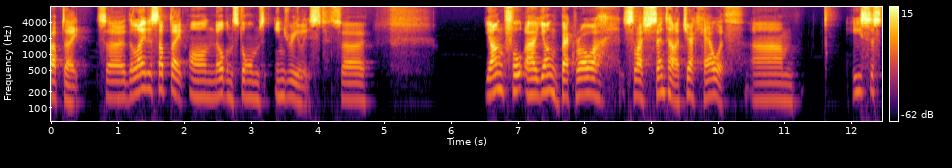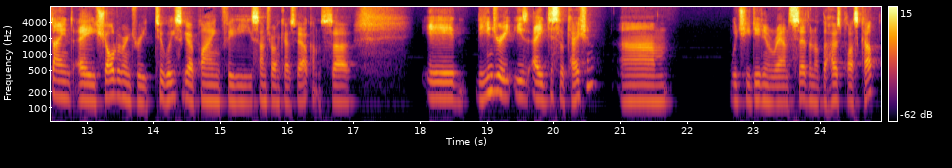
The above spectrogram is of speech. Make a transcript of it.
Update. So the latest update on Melbourne Storm's injury list. So young full, uh, young back rower slash centre Jack Howarth. Um, he sustained a shoulder injury two weeks ago playing for the Sunshine Coast Falcons. So it, the injury is a dislocation, um, which he did in round seven of the Host Plus Cup.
